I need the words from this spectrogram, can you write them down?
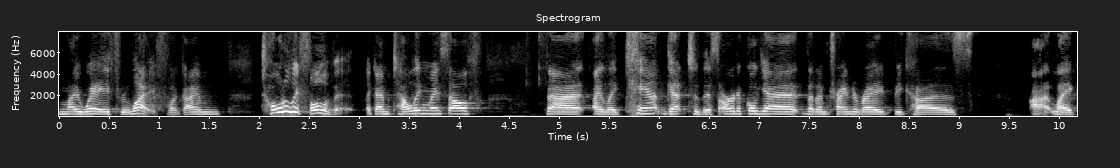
my way through life. Like, I'm totally full of it. Like, I'm telling myself that I like can't get to this article yet that I'm trying to write because I, like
